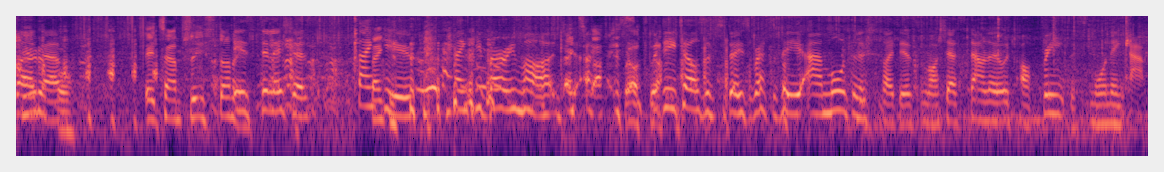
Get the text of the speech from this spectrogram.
burger Beautiful. It's absolutely stunning. It's delicious. Thank, Thank you. you. Thank you very much. Thanks, guys. For details of today's recipe and more delicious ideas from our chefs, download our free This Morning app.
